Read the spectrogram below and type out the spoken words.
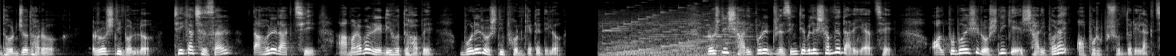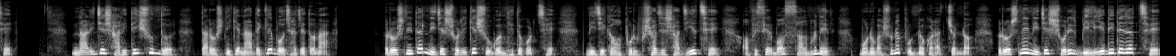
ধৈর্য ধরো। রোশনি বলল, ঠিক আছে স্যার, তাহলে রাখছি, আমার আবার রেডি হতে হবে। বলে রোশনি ফোন কেটে দিল। রোশনি শাড়ি পরে ড্রেসিং টেবিলের সামনে দাঁড়িয়ে আছে। অল্প বয়সী রোশনিকে শাড়ি পরায় অপরূপ সুন্দরী লাগছে। নারী যে শাড়িতেই সুন্দর, তা রোশনিকে না দেখলে বোঝা যেত না। রোশনি তার নিজের শরীরকে সুগন্ধিত করছে। নিজেকে অপরূপ সাজে সাজিয়েছে অফিসের বস সালমানের মনোবাসনা পূর্ণ করার জন্য। রোশনি নিজের শরীর বিলিয়ে দিতে যাচ্ছে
